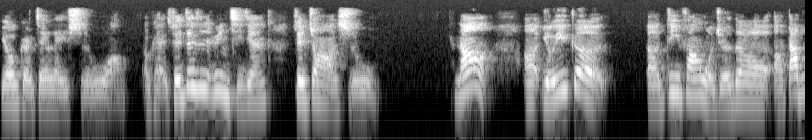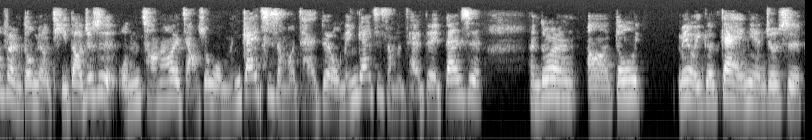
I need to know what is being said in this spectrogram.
yogurt 这类食物哦。OK，所以这是孕期间最重要的食物。然后呃，有一个呃地方，我觉得呃大部分人都没有提到，就是我们常常会讲说我们应该吃什么才对，我们应该吃什么才对，但是。很多人啊、都没有一个概念，就是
